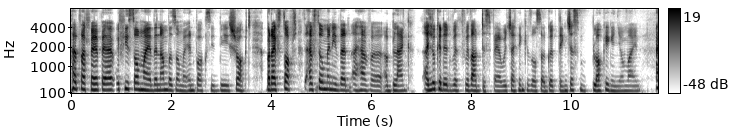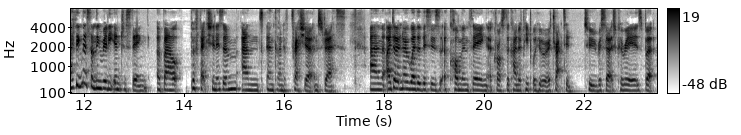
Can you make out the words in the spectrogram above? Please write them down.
That's a fair thing. If you saw my the numbers on my inbox, you'd be shocked. But I've stopped. I have so many that I have a, a blank. I look at it with without despair, which I think is also a good thing. Just blocking in your mind. I think there's something really interesting about perfectionism and and kind of pressure and stress. And I don't know whether this is a common thing across the kind of people who are attracted to research careers, but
